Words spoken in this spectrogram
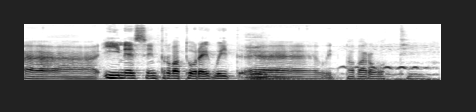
uh, Ines in Trovatore with uh, with Pavarotti.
